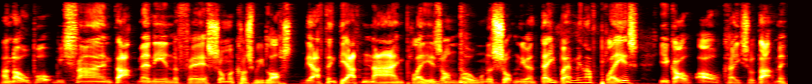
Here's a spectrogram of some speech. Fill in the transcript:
I know, but we signed that many in the first summer because we lost. Yeah, I think they had nine players mm-hmm. on loan or something. You went, they went, we have players. You go, okay, so that mean,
